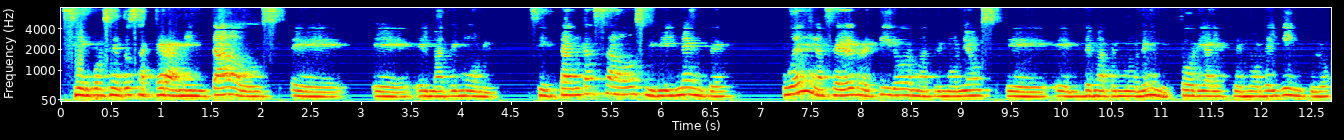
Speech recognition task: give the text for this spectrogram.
100% sacramentados el matrimonio. Si están casados civilmente, pueden hacer el retiro de matrimonios, eh, de matrimonios en Victoria, al esplendor del vínculo.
